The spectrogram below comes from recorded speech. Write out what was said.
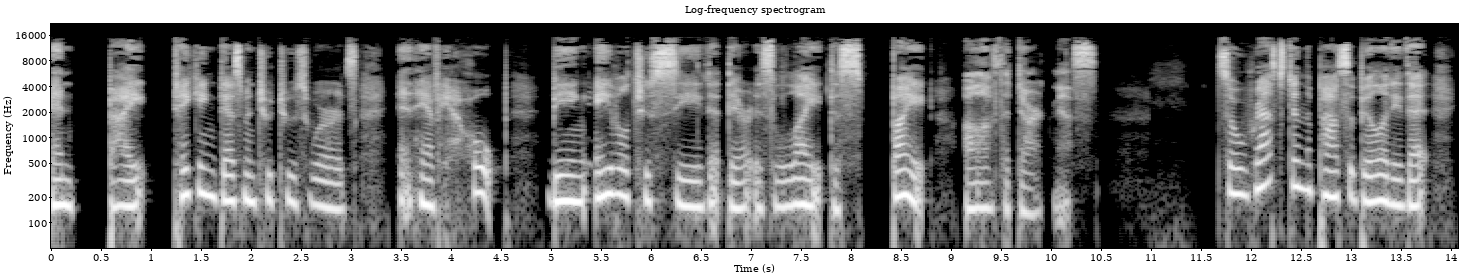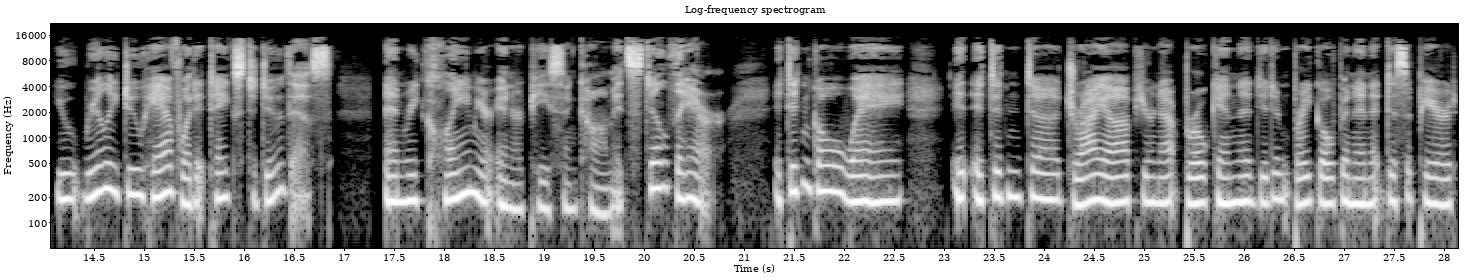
And by taking Desmond Tutu's words and have hope, being able to see that there is light despite all of the darkness. So rest in the possibility that you really do have what it takes to do this and reclaim your inner peace and calm. It's still there. It didn't go away. It, it didn't uh, dry up. You're not broken. It didn't break open and it disappeared.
